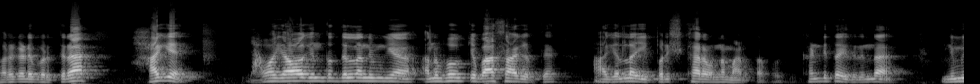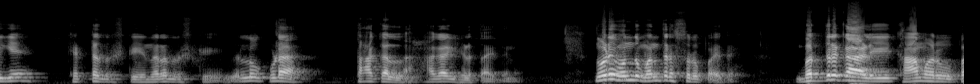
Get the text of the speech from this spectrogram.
ಹೊರಗಡೆ ಬರ್ತೀರಾ? ಹಾಗೆ ಯಾವಾಗ ಯಾವಾಗ ಇಂಥದ್ದೆಲ್ಲ ನಿಮಗೆ ಅನುಭವಕ್ಕೆ ಭಾಸ ಆಗುತ್ತೆ, ಹಾಗೆಲ್ಲ ಈ ಪರಿಷ್ಕಾರವನ್ನು ಮಾಡ್ತಾ ಹೋಗಿ. ಖಂಡಿತ ಇದರಿಂದ ನಿಮಗೆ ಕೆಟ್ಟ ದೃಷ್ಟಿ ನರದೃಷ್ಟಿ ಇವೆಲ್ಲವೂ ಕೂಡ ತಾಕಲ್ಲ. ಹಾಗಾಗಿ ಹೇಳ್ತಾ ಇದ್ದೇನೆ. ನೋಡಿ, ಒಂದು ಮಂತ್ರ ಸ್ವರೂಪ ಇದೆ. ಭದ್ರಕಾಳಿ ಕಾಮರೂಪ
